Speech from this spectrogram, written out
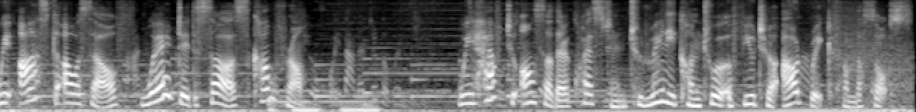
We ask ourselves, where did SARS come from? We have to answer that question to really control a future outbreak from the source.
